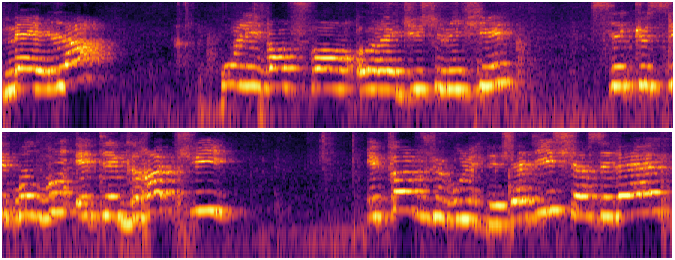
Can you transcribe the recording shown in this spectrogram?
Mais là où les enfants auraient dû se méfier, c'est que ces bonbons étaient gratuits. Et comme je vous l'ai déjà dit, chers élèves,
